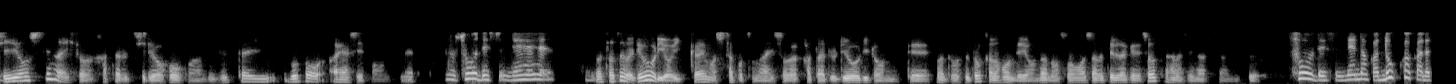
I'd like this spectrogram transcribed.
治療してない人が語る治療方法なんて絶対僕は怪しいと思うんですね。そうですね。まあ、例えば料理を一回もしたことない人が語る料理論って、まあ、どうせどっかの本で読んだのをそのまま喋ってるだけでしょって話になっちゃうんです。そうですね。なんかどっかから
